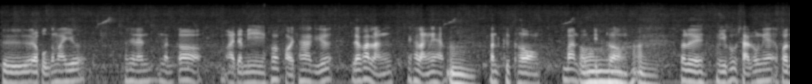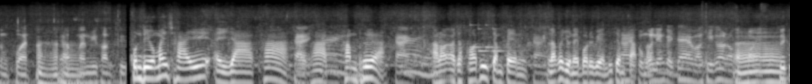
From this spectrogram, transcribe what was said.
คือเราปลูกต้นไม้เยอะ เพราะฉะนั้นมันก็อาจจะมีพวกหอยทากเยอะ แล้วก็หลังข้างหลังเนี่ยครับอืมมันคือคลองบ้านผมติดคลองอ่า ก็เลยมีพวกสัตว์พวกเนี้ยพอสมควรอ่าครับอ่ามันมีความชื้น คุณดิวไม่ใช้ไอยาฆ่าใช่หอยทากใช่ พร่ำเพรื่อใช่เอาเราเอาเฉพาะที่จำเป็น ใช่ แล้วก็อยู่ในบริเวณที่จำกัดใช่ผมก็เลี้ยงไก่แจ้บางทีก็เราก็ปล่อยอ่า คือจ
